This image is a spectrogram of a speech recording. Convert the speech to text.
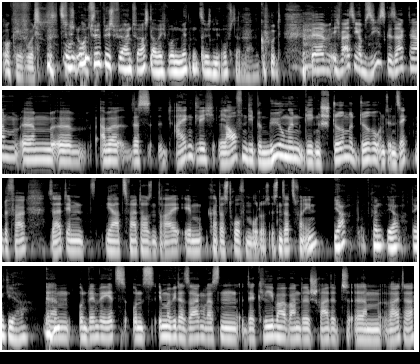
Okay, gut. Untypisch für einen Förster, aber ich wohne mitten zwischen den Obstanlagen. Gut. Ähm, ich weiß nicht, ob Sie es gesagt haben, ähm, äh, aber das eigentlich laufen die Bemühungen gegen Stürme, Dürre und Insektenbefall seit dem Jahr 2003 im Katastrophenmodus. Ist ein Satz von Ihnen? Ja, könnt, ja, denke ja. Mhm. Ähm, und wenn wir jetzt uns immer wieder sagen lassen, der Klimawandel schreitet ähm, weiter,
